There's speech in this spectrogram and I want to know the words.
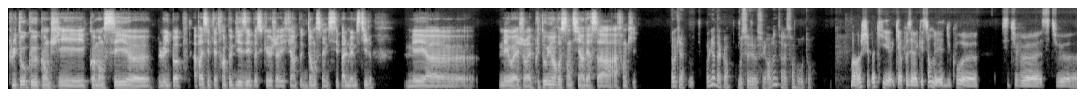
plutôt que quand j'ai commencé euh, le hip-hop. Après, c'est peut-être un peu biaisé parce que j'avais fait un peu de danse, même si c'est pas le même style. Mais, euh, mais ouais, j'aurais plutôt eu un ressenti inverse à, à Frankie. Ok, ok, d'accord. Bon, c'est grave intéressant vos retours. Bah, moi, je sais pas qui, qui, a posé la question, mais du coup, euh, si tu veux, euh, si tu veux euh,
